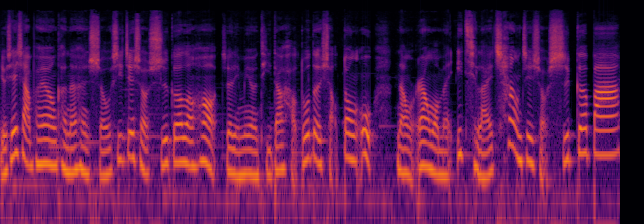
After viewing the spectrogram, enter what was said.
有些小朋友可能很熟悉这首诗歌了哈，这里面有提到好多的小动物。那我让我们一起来唱这首诗歌吧。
